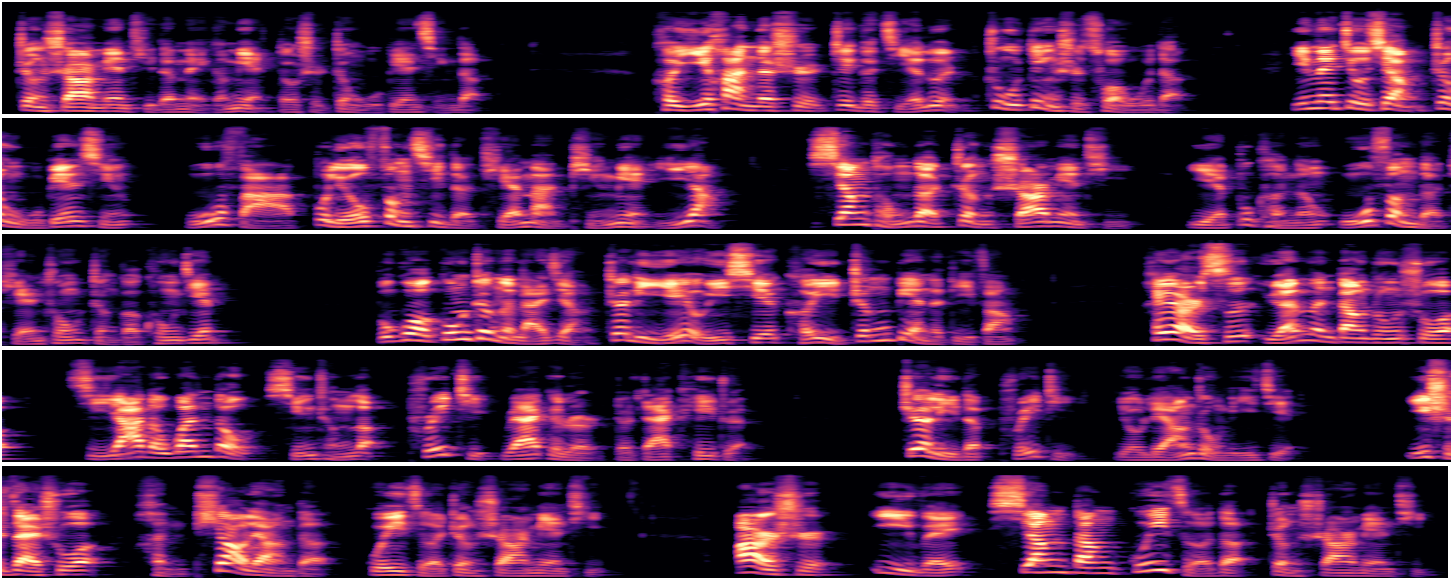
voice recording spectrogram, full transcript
正十二面体的每个面都是正五边形的。可遗憾的是，这个结论注定是错误的，因为就像正五边形无法不留缝隙的填满平面一样，相同的正十二面体也不可能无缝的填充整个空间。不过，公正的来讲，这里也有一些可以争辩的地方。黑尔斯原文当中说，挤压的豌豆形成了 pretty regular 的 dodecahedron。这里的 pretty 有两种理解：一是在说很漂亮的规则正十二面体；二是意为相当规则的正十二面体。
